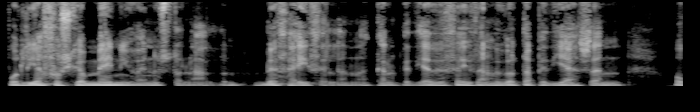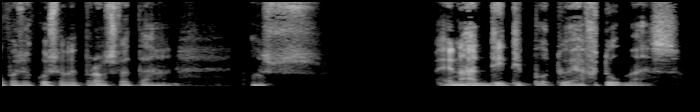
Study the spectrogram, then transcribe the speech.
πολύ αφοσιωμένοι ο ένας στον άλλον. Δεν θα ήθελα να κάνω παιδιά, δεν θα ήθελα να δω τα παιδιά σαν όπως ακούσαμε πρόσφατα ως ένα αντίτυπο του εαυτού μας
